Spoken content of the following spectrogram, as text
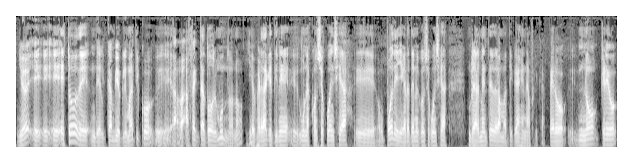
Yo, eh, eh, eh, esto del cambio climático afecta a todo el mundo, ¿no? Y es verdad que tiene unas consecuencias, o puede llegar a tener consecuencias realmente dramáticas en África. Pero no creo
